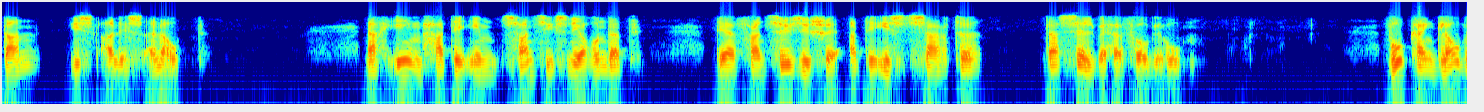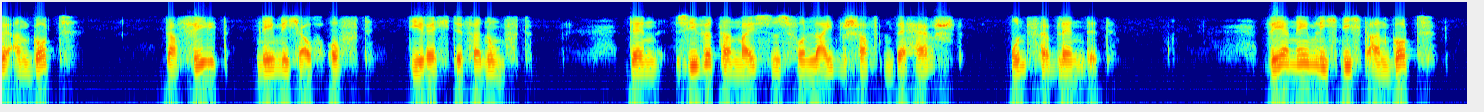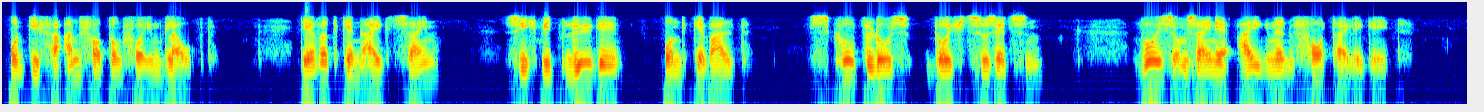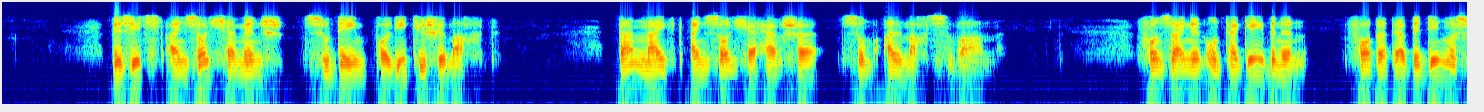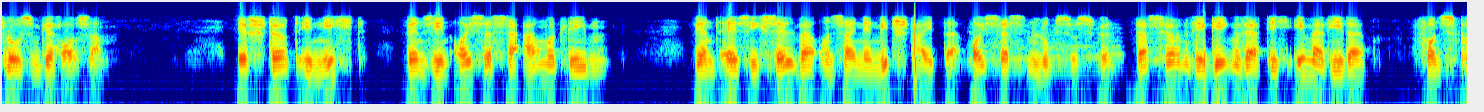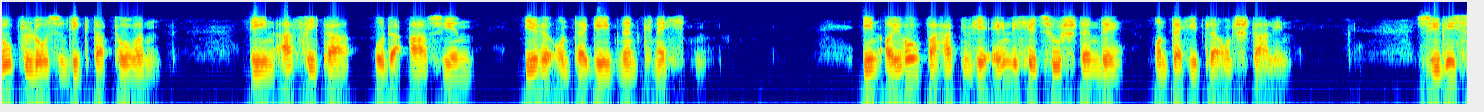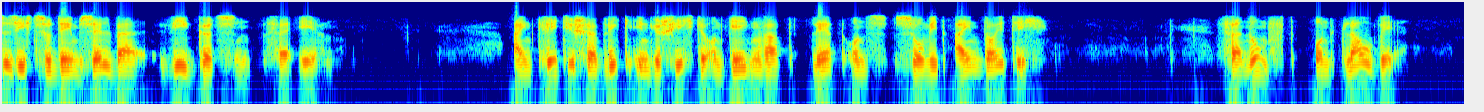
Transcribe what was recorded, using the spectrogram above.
dann ist alles erlaubt. Nach ihm hatte im 20. Jahrhundert der französische Atheist Sartre dasselbe hervorgehoben. Wo kein Glaube an Gott, da fehlt nämlich auch oft die rechte Vernunft, denn sie wird dann meistens von Leidenschaften beherrscht und verblendet. Wer nämlich nicht an Gott und die Verantwortung vor ihm glaubt, der wird geneigt sein, sich mit Lüge und Gewalt skrupellos durchzusetzen, wo es um seine eigenen Vorteile geht. Besitzt ein solcher Mensch zudem politische Macht, dann neigt ein solcher Herrscher zum Allmachtswahn. Von seinen Untergebenen fordert er bedingungslosen Gehorsam. Es stört ihn nicht, wenn sie in äußerster Armut leben, während er sich selber und seinen Mitstreiter äußersten Luxus gönnt. Das hören wir gegenwärtig immer wieder von skrupellosen Diktatoren, die in Afrika oder Asien ihre Untergebenen knechten. In Europa hatten wir ähnliche Zustände unter Hitler und Stalin. Sie ließen sich zudem selber wie Götzen verehren. Ein kritischer Blick in Geschichte und Gegenwart lehrt uns somit eindeutig, Vernunft und Glaube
